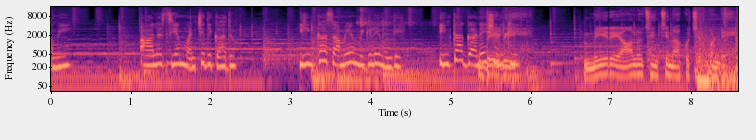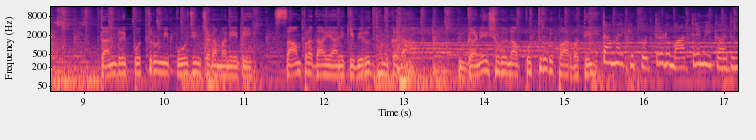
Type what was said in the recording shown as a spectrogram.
స్వామి ఆలస్యం మంచిది కాదు. ఇంకా సమయం మిగిలే ఉంది. ఇంకా గణేశుడికి మీరే ఆలోచించి నాకు చెప్పండి. తండ్రి పుత్రుణ్ణి పూజించడం అనేది సాంప్రదాయానికి విరుద్ధం కదా. గణేశుడు నా పుత్రుడు పార్వతి. తమరికి పుత్రుడు మాత్రమే కాదు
